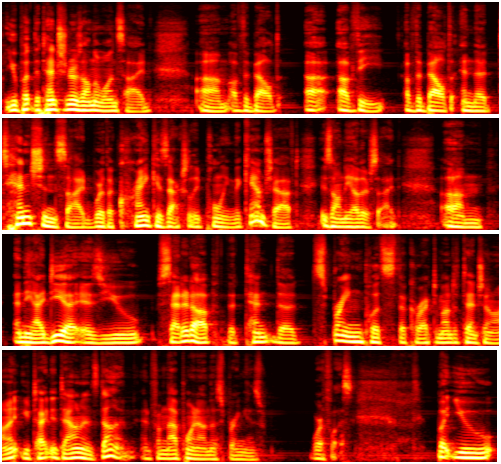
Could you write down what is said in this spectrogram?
you put the tensioners on the one side um, of the belt uh, of the of the belt and the tension side where the crank is actually pulling the camshaft is on the other side um, and the idea is you set it up the ten, the spring puts the correct amount of tension on it you tighten it down and it's done. And from that point on the spring is worthless. But you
